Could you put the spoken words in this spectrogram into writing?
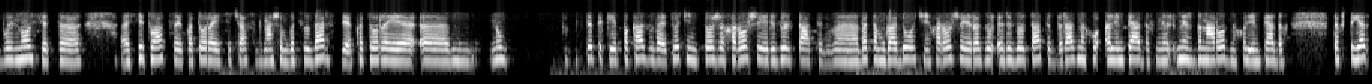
выносит ситуацию, которая сейчас в нашем государстве, которая э, ну, все-таки показывает очень тоже хорошие результаты. В, этом году очень хорошие результаты в разных олимпиадах, международных олимпиадах. Так что я,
